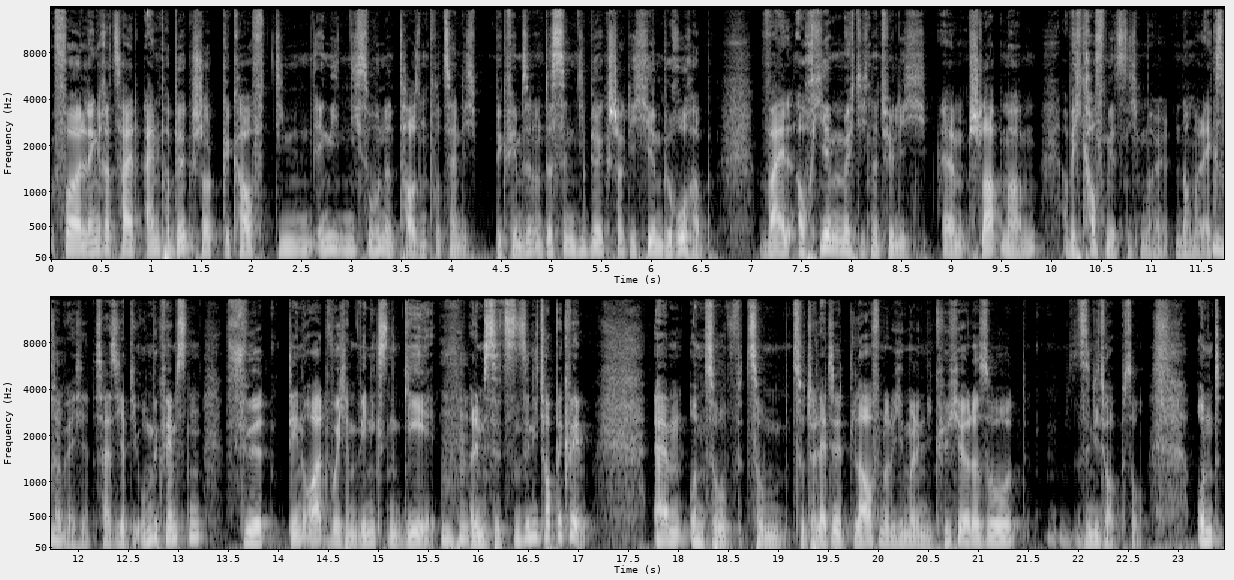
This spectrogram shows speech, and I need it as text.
vor längerer Zeit ein paar Birkenstock gekauft, die irgendwie nicht so hunderttausendprozentig bequem sind. Und das sind die Birkenstock, die ich hier im Büro habe. Weil auch hier möchte ich natürlich ähm, Schlappen haben, aber ich kaufe mir jetzt nicht mal nochmal extra welche. Das heißt, ich habe die unbequemsten für den Ort, wo ich am wenigsten gehe. Weil im Sitzen sind die top bequem. Ähm, und so zum, zur Toilette laufen oder hier mal in die Küche oder so, sind die top so. Und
